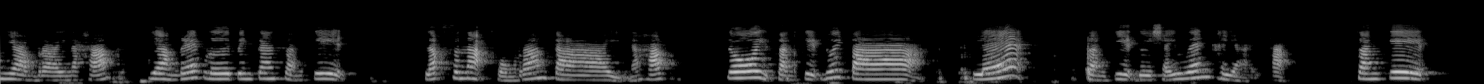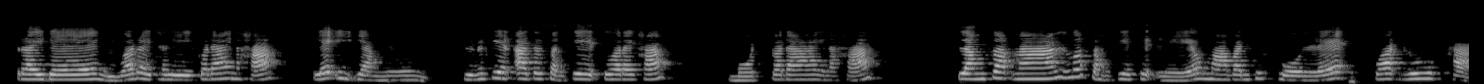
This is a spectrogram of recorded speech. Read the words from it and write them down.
ำอย่างไรนะคะ อย่างแรกเลยเป็นการสังเกตลักษณะของร่างกายนะคะ โดยสังเกตด้วยตา และสังเกตโดยใช้แว่นขยายค่ะ สังเกตไรแดงหรือว่าไรทะเลก็ได้นะคะ และอีกอย่างหนึ่งหรือนักเรียนอาจจะสังเกตตัวอะไรคะ มดก็ได้นะคะ หลังจากนั้นเมื่อสังเกตเสร็จแล้วมาบันทึกผลและวาดรูปค่ะ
